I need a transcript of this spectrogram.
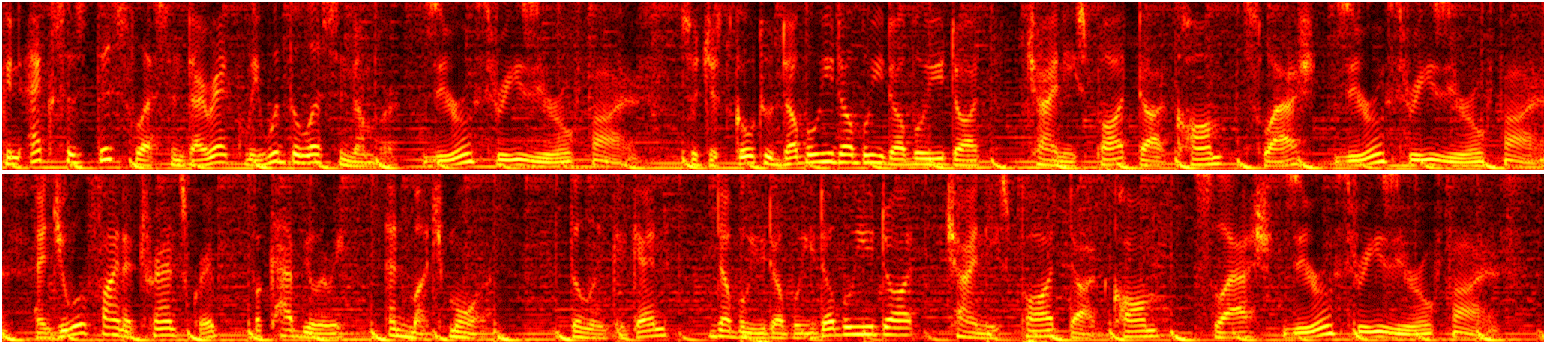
You can access this lesson directly with the lesson number, 0305 so just go to www.chinesepod.com slash 0305 and you will find a transcript, vocabulary, and much more. The link again, www.chinesepod.com slash 0305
